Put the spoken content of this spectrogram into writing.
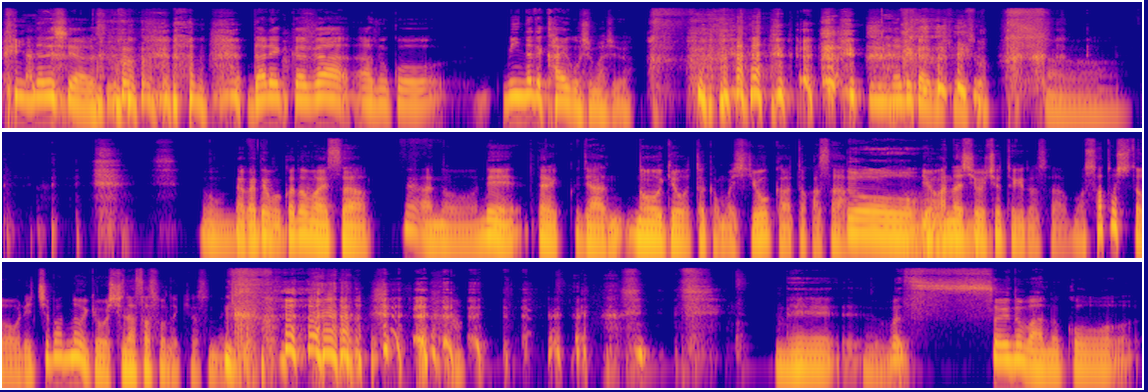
ス。みんなでシェアハウス。誰かが、あの、こう、みんなで介護しましょうよ。みんなで介護しましょう。なんかでもこの前さ、あのね、誰かじゃあ農業とかもしようかとかさ、おいう話をしちゃったけどさ、もうサトシとか俺一番農業しなさそうな気がするんだけど。ねえ、うんまあ、そういうのもあの、こう、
